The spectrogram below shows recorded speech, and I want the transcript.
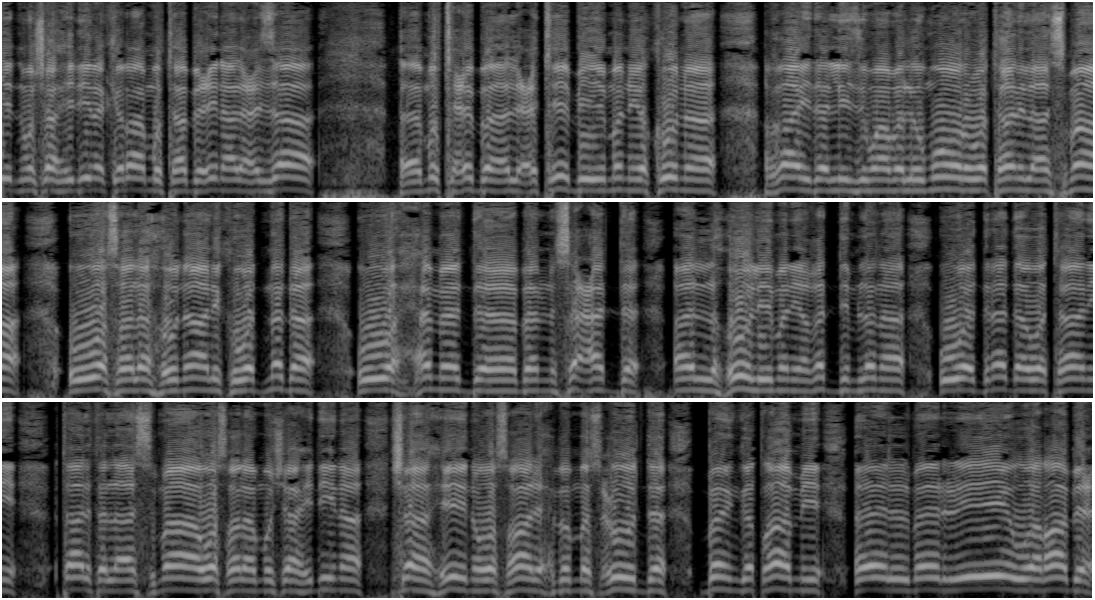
مشاهدينا الكرام متابعينا الأعزاء. متعب العتيبي من يكون غايدا لزمام الأمور وثاني الأسماء. وصل هنالك ودندى وحمد بن سعد الهولي من يقدم لنا ودندى وثاني ثالث الأسماء. وصل مشاهدينا شاهين وصالح بن مسعود بن قطامي المري ورابع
